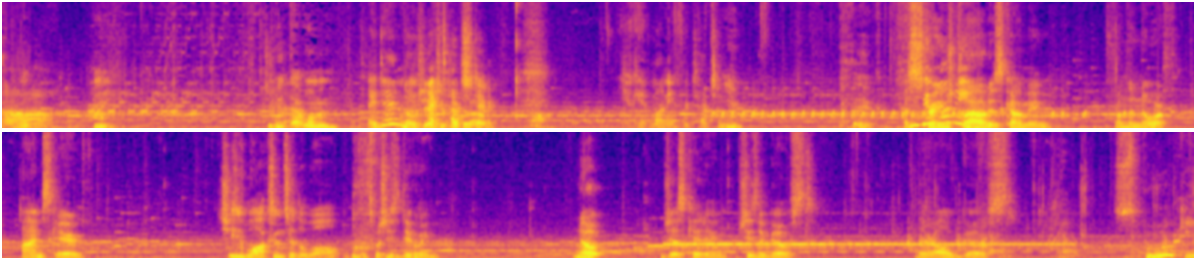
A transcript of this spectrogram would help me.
Aw. Hmm. Did you hit that woman? I didn't. No, she I actually picked touched it her. You get money for touching hmm. You pig. A You strange cloud is coming from the north. I'm scared. She walks into the wall. That's what she's doing. Nope. Just kidding. She's a ghost. They're all ghosts. Spooky.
